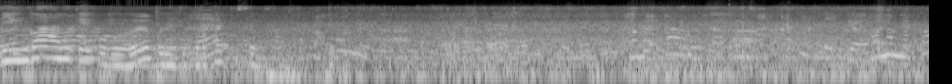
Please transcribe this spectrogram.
님과 함께 곡을 보내드리도록 하겠습니다. 네.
